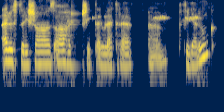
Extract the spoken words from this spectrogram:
Először is az alhasi területre figyelünk,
